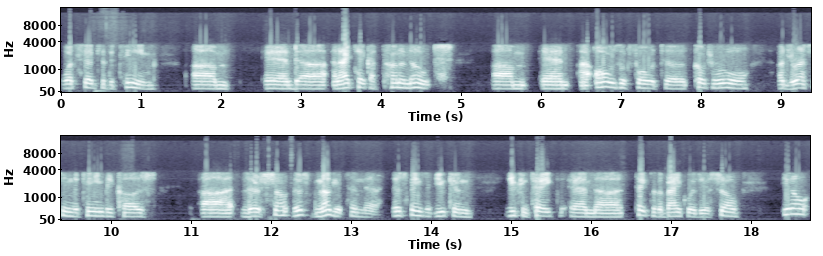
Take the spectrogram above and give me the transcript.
what's said to the team, um, and uh, and I take a ton of notes. Um, and I always look forward to Coach Rhule addressing the team because uh, there's some there's nuggets in there. There's things that you can you can take and uh, take to the bank with you. So, you know,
